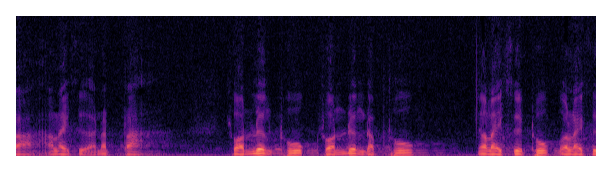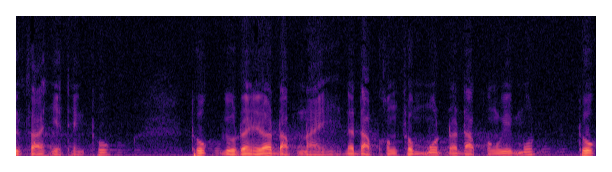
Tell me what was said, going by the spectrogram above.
ตา อะไรคืออนัตตา สอนเรื่องทุกข์สอนเรื่องดับทุกข์อะไรคือทุกข์อะไรคือสาเหตุแห่งทุกข์ทุกข์อยู่ในระดับไหน ระดับของสมมุติระดับของวิมุตติทุก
